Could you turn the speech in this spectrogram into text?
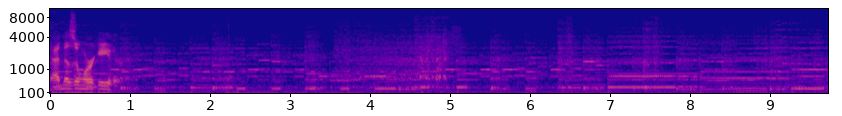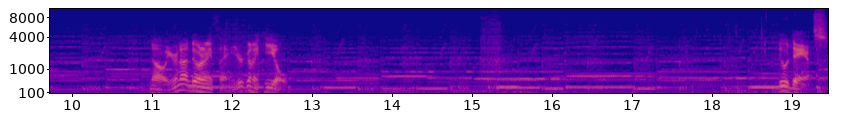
That doesn't work either. No, you're not doing anything. You're gonna heal. Do a dance.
